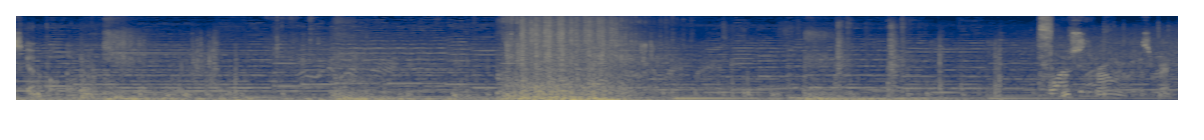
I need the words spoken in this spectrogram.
It's gonna hold over. Who's throwing this, right?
